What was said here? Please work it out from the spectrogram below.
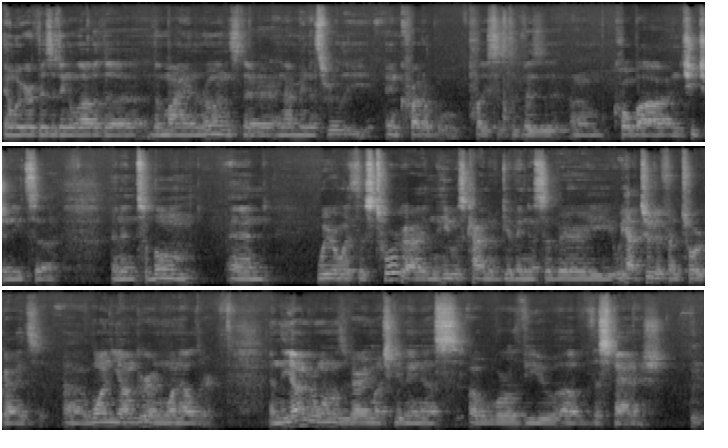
and we were visiting a lot of the, the Mayan ruins there. And I mean, it's really incredible places to visit um, Coba and Chichen Itza and in Tulum. And we were with this tour guide, and he was kind of giving us a very. We had two different tour guides, uh, one younger and one elder, and the younger one was very much giving us a worldview of the Spanish, mm.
